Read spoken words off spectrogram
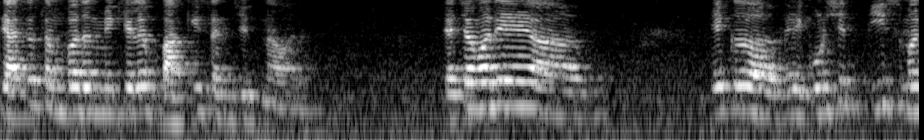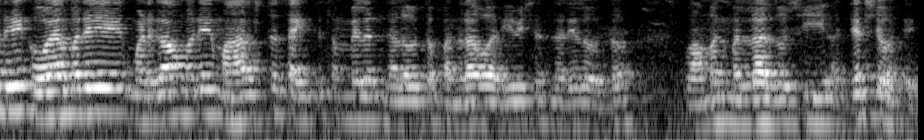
त्याचं संपादन मी केलं बाकी संचित नावानं. त्याच्यामध्ये एक एकोणीशे तीसमध्ये गोव्यामध्ये मडगावमध्ये महाराष्ट्र साहित्य संमेलन झालं होतं पंधरावं अधिवेशन झालेलं होतं. वामन मल्हार जोशी अध्यक्ष होते.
